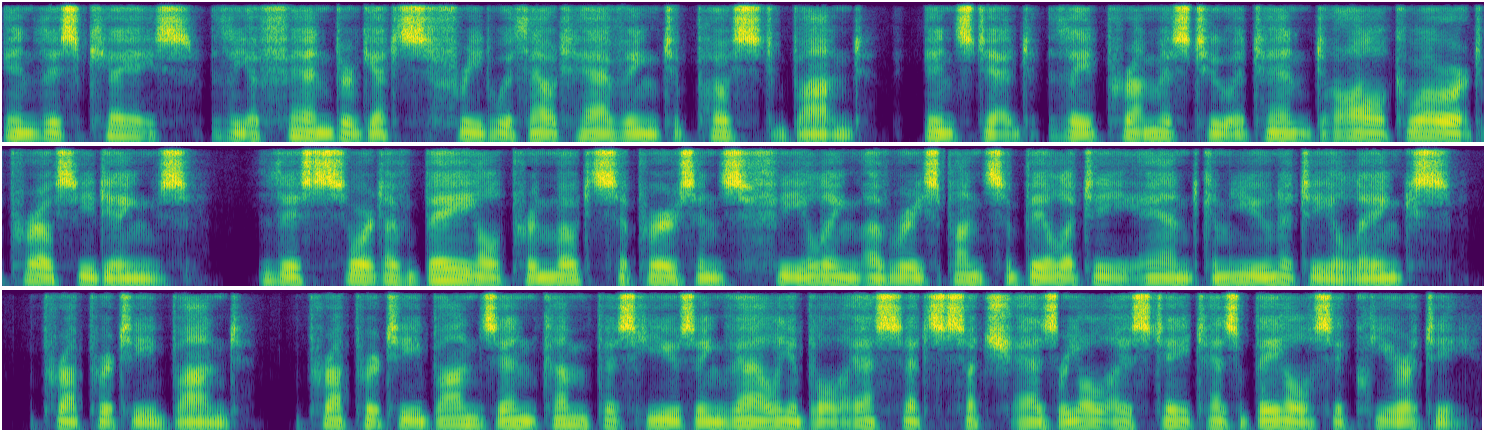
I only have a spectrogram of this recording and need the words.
In this case, the offender gets freed without having to post bond. Instead, they promise to attend all court proceedings. This sort of bail promotes a person's feeling of responsibility and community links. Property bond. Property bonds encompass using valuable assets such as real estate as bail security.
